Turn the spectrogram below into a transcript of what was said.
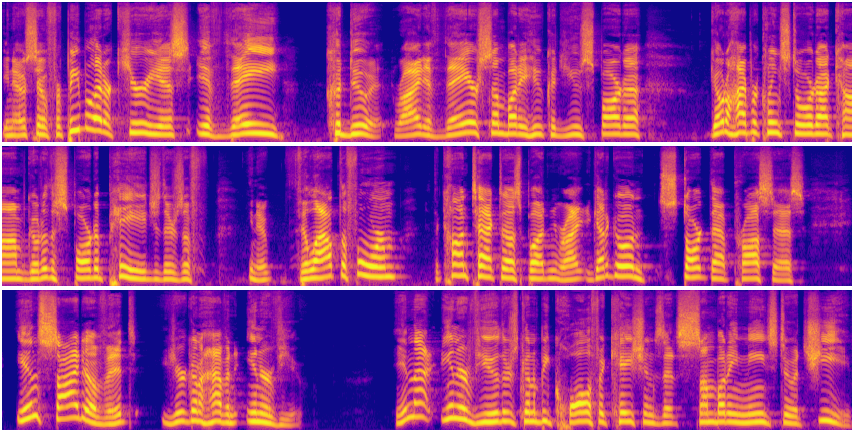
You know, so for people that are curious if they could do it, right? If they are somebody who could use Sparta, go to hypercleanstore.com, go to the Sparta page. There's a, you know, fill out the form, the contact us button, right? You got to go and start that process. Inside of it, you're going to have an interview. In that interview, there's going to be qualifications that somebody needs to achieve.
